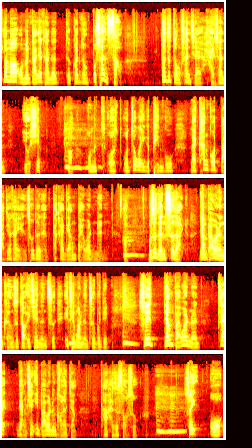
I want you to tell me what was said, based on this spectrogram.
那么我们打击团的的观众不算少，但是总算起来还算。有限，好，我们我我做过一个评估，来看过打交响演出的人大概两百万人。啊，不是人次的，两百万人可能是到一千人次，一千万人次不一定，所以两百万人在两千一百万人口来讲，他还是少数，嗯哼。所以我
